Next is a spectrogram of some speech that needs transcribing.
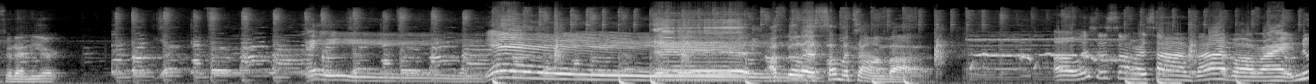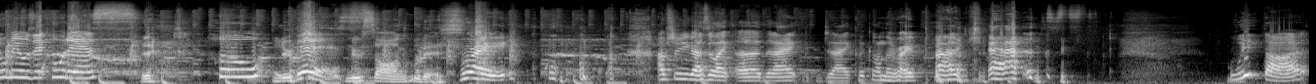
feel that New York? Hey, yay! Yeah, I feel that summertime vibe. Oh, it's a summertime vibe, all right. New music, who this? Who new, this? New song, who this? Right. I'm sure you guys are like, uh, did I did I click on the right podcast? we thought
